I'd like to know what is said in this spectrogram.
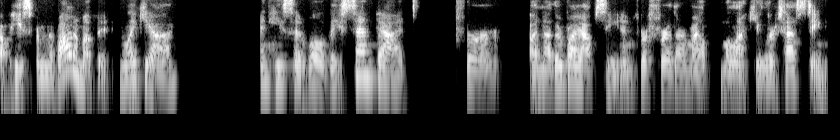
a piece from the bottom of it I'm like yeah and he said well they sent that for another biopsy and for further molecular testing.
